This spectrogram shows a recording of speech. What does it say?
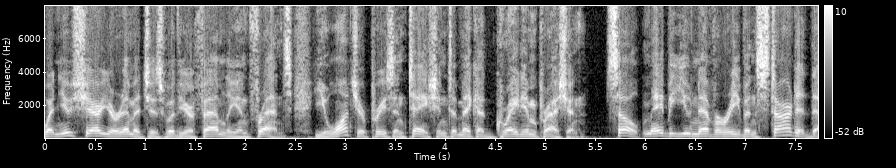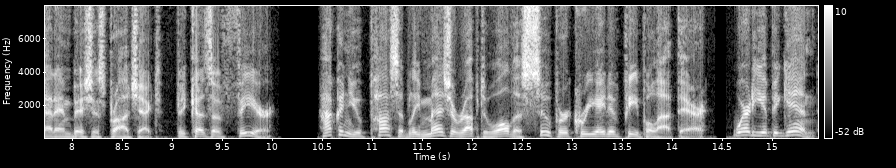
When you share your images with your family and friends, you want your presentation to make a great impression. So maybe you never even started that ambitious project because of fear. How can you possibly measure up to all the super creative people out there? Where do you begin?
